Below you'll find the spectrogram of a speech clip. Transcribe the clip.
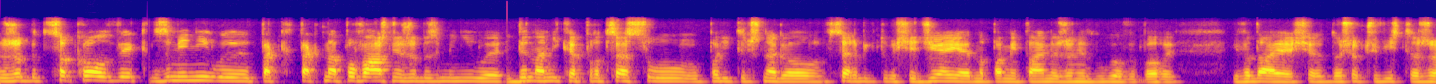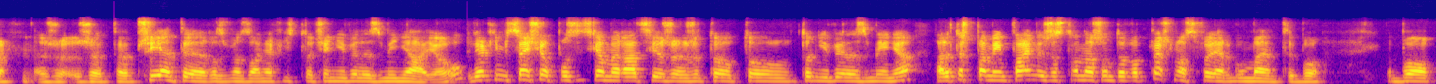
żeby cokolwiek zmieniły tak, tak na poważnie, żeby zmieniły dynamikę procesu politycznego w Serbii, który się dzieje. No pamiętajmy, że niedługo wybory i wydaje się dość oczywiste, że, że, że te przyjęte rozwiązania w istocie niewiele zmieniają. W jakimś sensie opozycja ma rację, że, że to, to, to niewiele zmienia, ale też pamiętajmy, że strona rządowa też ma swoje argumenty, bo, bo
